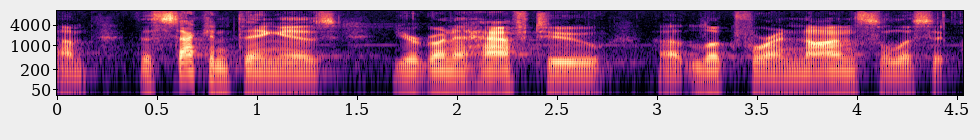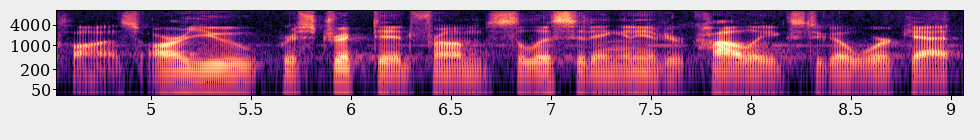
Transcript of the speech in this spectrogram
Um, the second thing is you're going to have to uh, look for a non-solicit clause. Are you restricted from soliciting any of your colleagues to go work at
